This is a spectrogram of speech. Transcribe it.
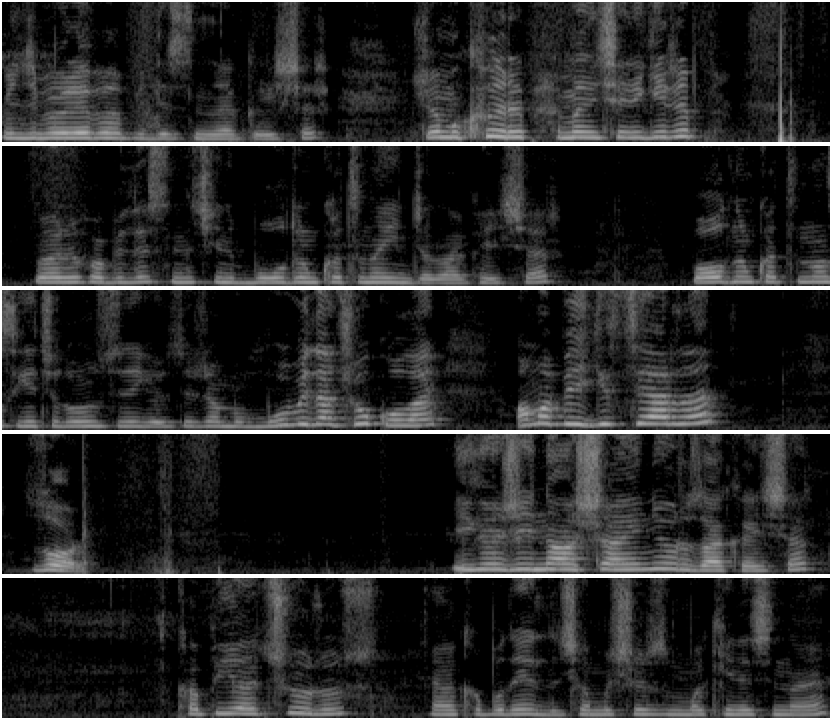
Bizi böyle yapabilirsiniz arkadaşlar. Camı kırıp hemen içeri girip böyle yapabilirsiniz. Şimdi Bodrum katına ineceğiz arkadaşlar. Bodrum katı nasıl geçiyor onu size göstereceğim. Bu mobilden çok kolay ama bilgisayardan zor. İlk önce yine aşağı iniyoruz arkadaşlar. Kapıyı açıyoruz. Yani kapı değil de çamaşır makinesine.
